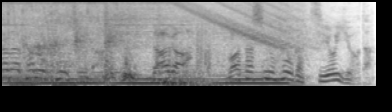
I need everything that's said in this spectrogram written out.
かなかの空中だだが私の方が強いようだ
